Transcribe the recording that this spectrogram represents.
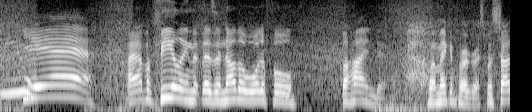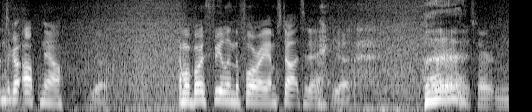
Yeah! I have a feeling that there's another waterfall behind it. We're making progress. We're starting to go up now. Yeah. And we're both feeling the 4 a.m. start today. Yeah. it's hurting.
